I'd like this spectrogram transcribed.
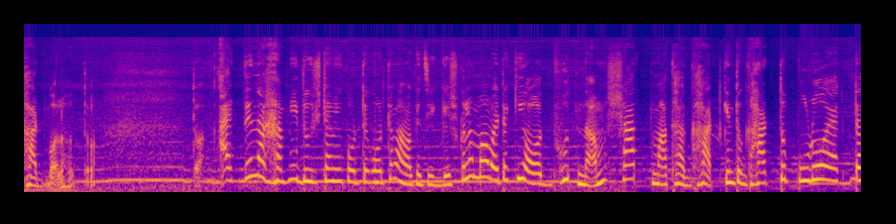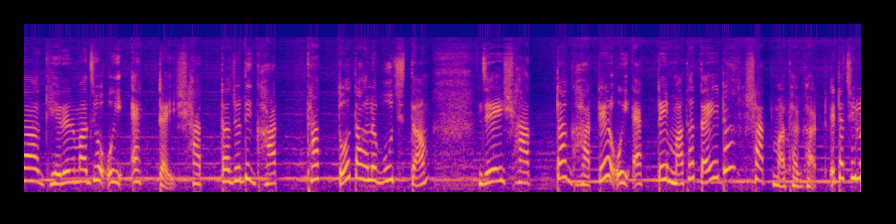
ঘাট বলা হতো। তো একদিন আমি দুষ্টামি করতে করতে মামাকে জিজ্ঞেস করলাম, মামা, এটা কি অদ্ভুত নাম? সাত মাথা ঘাট। কিন্তু ঘাট তো পুরো একটা ঘেরের মাঝে ওই একটাই। সাতটা যদি ঘাট থাকতো তাহলে বুঝতাম যে এই সাতটা ঘাটের ওই একটাই মাথা, তাই এটা সাত মাথা ঘাট। এটা ছিল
